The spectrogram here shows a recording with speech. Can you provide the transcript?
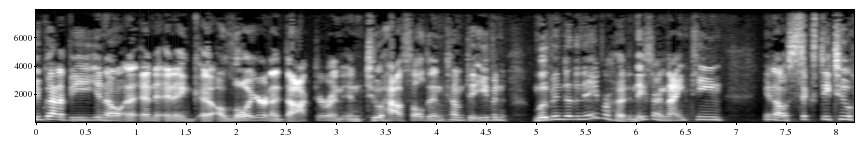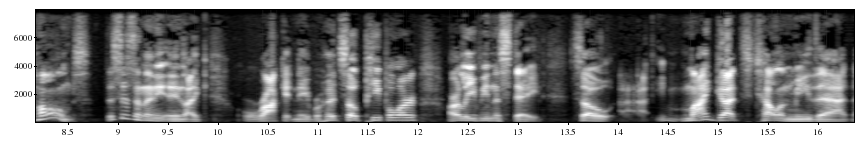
you've got to be, you know, an, an, a, lawyer and a doctor and, and two household income to even move into the neighborhood. And these are 19, you know, 62 homes. This isn't any, any like rocket neighborhood. So people are, are leaving the state. So my gut's telling me that,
